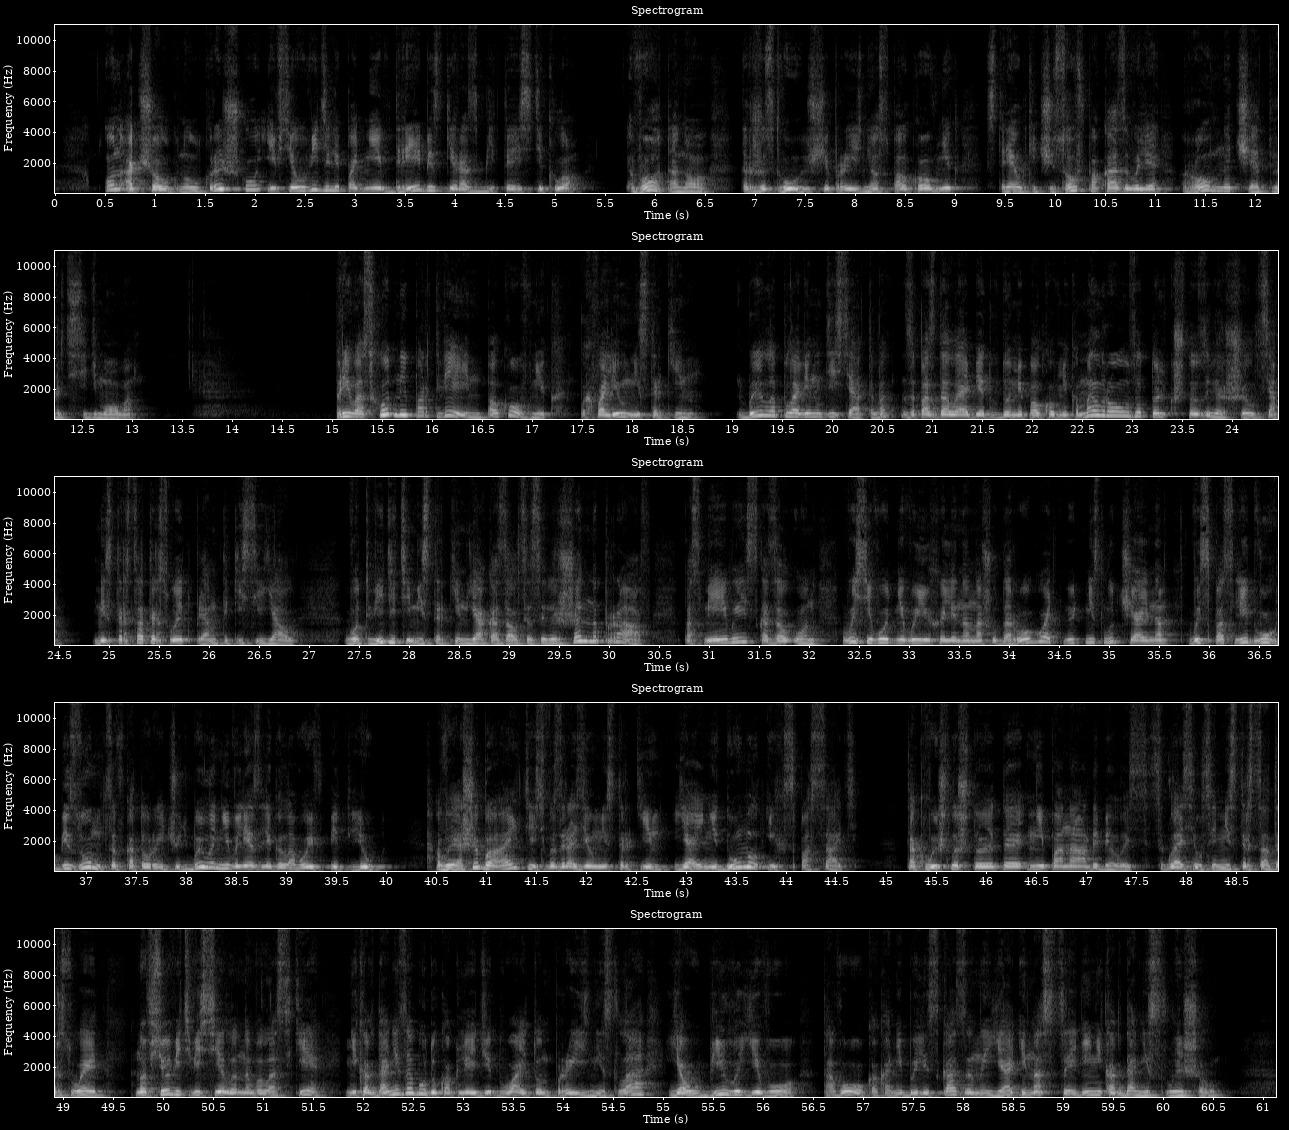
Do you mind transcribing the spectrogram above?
Он отщелкнул крышку, и все увидели под ней вдребезги разбитое стекло. «Вот оно!» – торжествующе произнес полковник. Стрелки часов показывали ровно четверть седьмого. «Превосходный портвейн, полковник!» – похвалил мистер Кин. Было половина десятого. Запоздалый обед в доме полковника Мелроуза только что завершился. Мистер Саттерсуэйт прям-таки сиял – «Вот видите, мистер Кин, я оказался совершенно прав», – посмеиваясь, сказал он. «Вы сегодня выехали на нашу дорогу отнюдь не случайно. Вы спасли двух безумцев, которые чуть было не влезли головой в петлю». «Вы ошибаетесь», – возразил мистер Кин. «Я и не думал их спасать». «Так вышло, что это не понадобилось», – согласился мистер Саттерсуэйт. «Но все ведь висело на волоске. Никогда не забуду, как леди Дуайтон произнесла «Я убила его». Того, как они были сказаны, я и на сцене никогда не слышал.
